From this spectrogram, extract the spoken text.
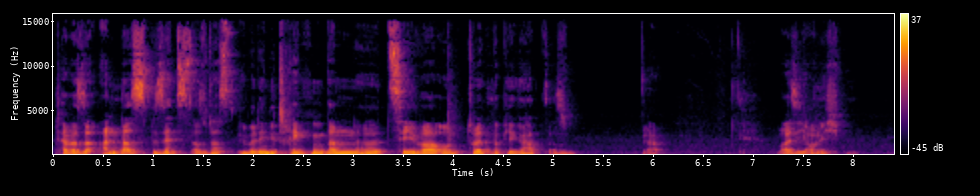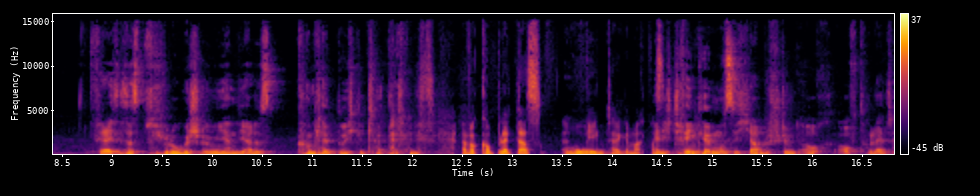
teilweise anders besetzt. Also du hast über den Getränken dann äh, Zewa und Toilettenpapier gehabt. Also, ja. Weiß ich auch nicht. Vielleicht ist das psychologisch irgendwie, haben die alles komplett durchgetaktet. Einfach komplett das Oh. Gegenteil gemacht. Was Wenn ich trinke, muss ich ja bestimmt auch auf Toilette.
